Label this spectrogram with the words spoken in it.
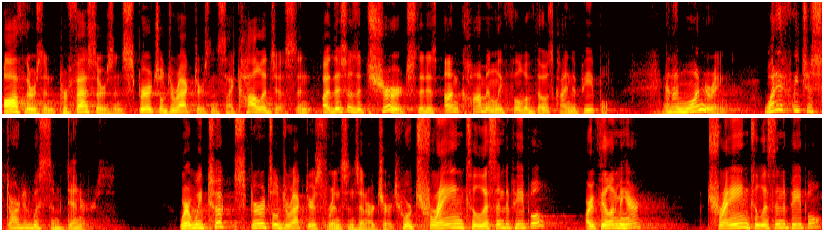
authors and professors and spiritual directors and psychologists. And uh, this is a church that is uncommonly full of those kind of people. And I'm wondering, what if we just started with some dinners? Where we took spiritual directors, for instance, in our church, who are trained to listen to people. Are you feeling me here? Trained to listen to people,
